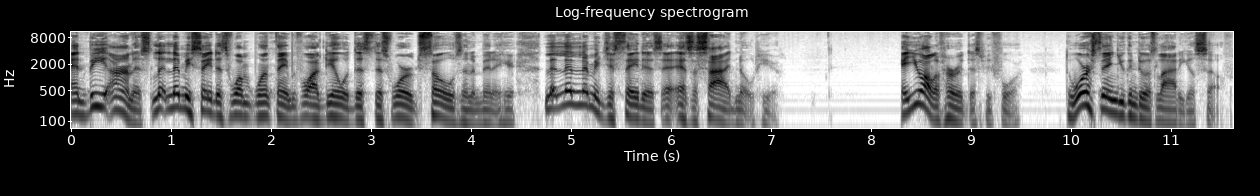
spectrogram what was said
and be honest. Let, let me say this one one thing before I deal with this this word souls in a minute here. Let, let, let me just say this as a side note here. And you all have heard this before. The worst thing you can do is lie to yourself.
